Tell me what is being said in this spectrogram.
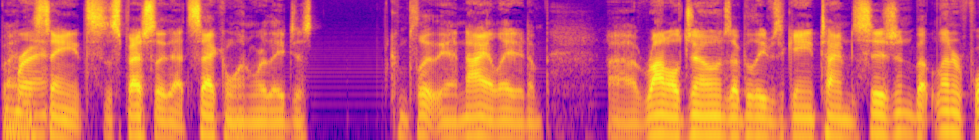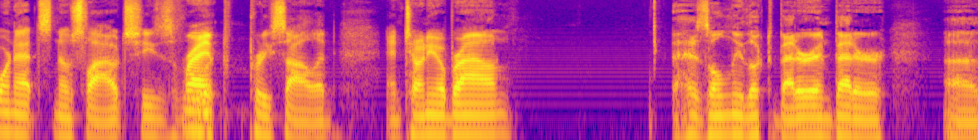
by Right. the Saints, especially that second one where they just completely annihilated them. Uh, Ronald Jones, I believe, is a game time decision, but Leonard Fournette's no slouch. He's Right. looked pretty solid. Antonio Brown has only looked better and better uh,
